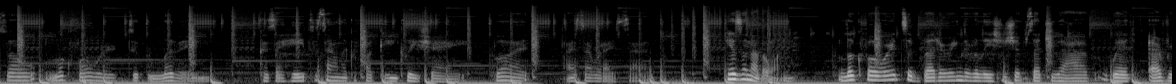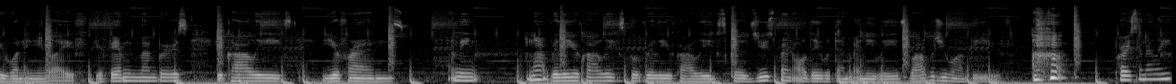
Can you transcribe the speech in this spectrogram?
So look forward to living because I hate to sound like a fucking cliche, but I said what I said. Here's another one. Look forward to bettering the relationships that you have with everyone in your life your family members, your colleagues, your friends. I mean, not really your colleagues, but really your colleagues because you spend all day with them anyways. Why would you want beef? Personally,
